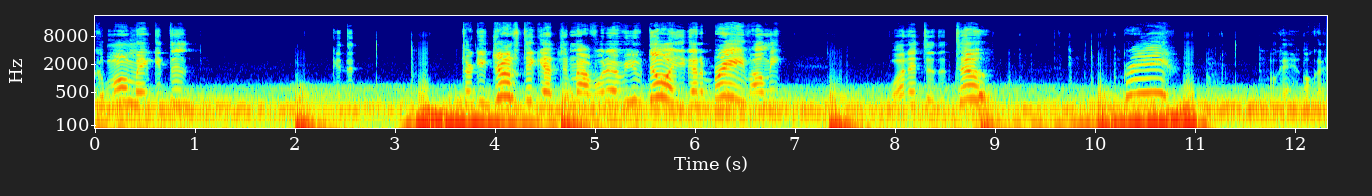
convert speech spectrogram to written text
Come on, man, get this, get the turkey drumstick out your mouth. Whatever you doing, you gotta breathe, homie. One into the two. Breathe. Okay, okay.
